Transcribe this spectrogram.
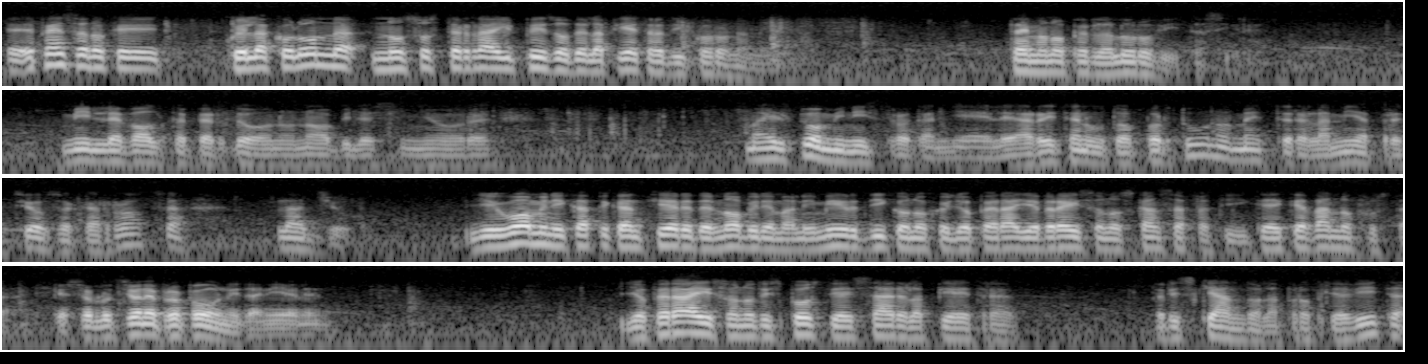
e pensano che quella colonna non sosterrà il peso della pietra di coronamento. Temono per la loro vita, Sire. Mille volte perdono, nobile signore. Ma il tuo ministro Daniele ha ritenuto opportuno mettere la mia preziosa carrozza laggiù. Gli uomini capicantiere del nobile Malimir dicono che gli operai ebrei sono scansafatiche e che vanno frustati. Che soluzione proponi, Daniele? Gli operai sono disposti a issare la pietra, rischiando la propria vita,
